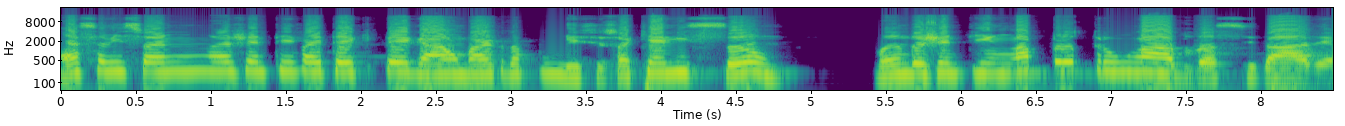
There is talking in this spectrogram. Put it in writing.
Essa missão a gente vai ter que pegar um barco da polícia. Só que a missão manda a gente ir lá para outro lado da cidade,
